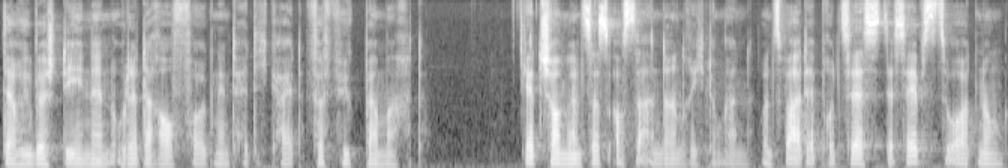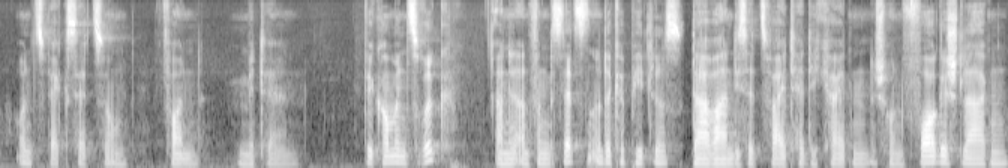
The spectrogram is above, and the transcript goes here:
darüberstehenden oder darauf folgenden Tätigkeit verfügbar macht. Jetzt schauen wir uns das aus der anderen Richtung an. Und zwar der Prozess der Selbstzuordnung und Zwecksetzung von Mitteln. Wir kommen zurück an den Anfang des letzten Unterkapitels. Da waren diese zwei Tätigkeiten schon vorgeschlagen,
